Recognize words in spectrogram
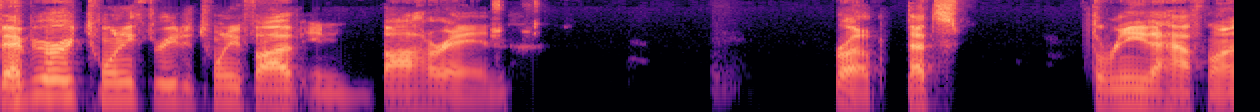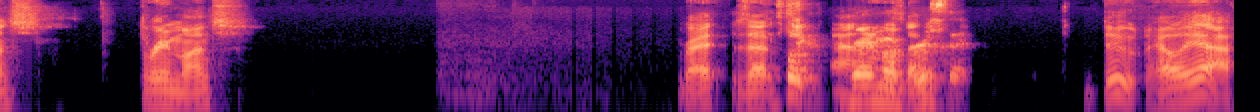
February 23 to 25 in Bahrain. Bro, that's three and a half months, three months. Right? Is that It's like yeah, during my birthday. dude hell yeah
